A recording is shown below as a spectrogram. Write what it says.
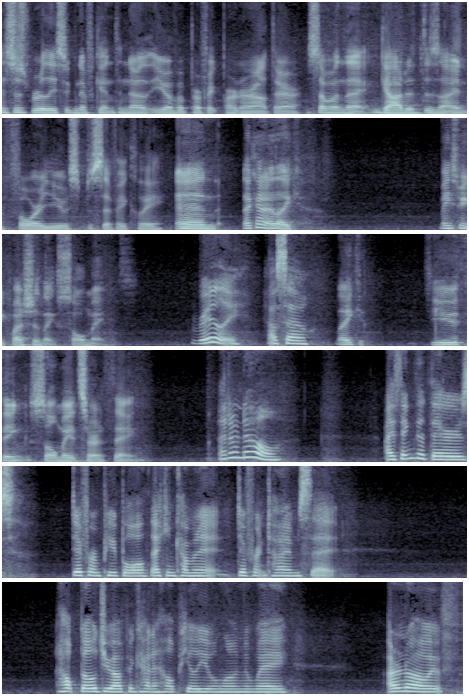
it's just really significant to know that you have a perfect partner out there, someone that God has designed for you specifically. And that kind of like makes me question like soulmates. Really? How so? Like, do you think soulmates are a thing? I don't know. I think that there's different people that can come in at different times that help build you up and kind of help heal you along the way. I don't know if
